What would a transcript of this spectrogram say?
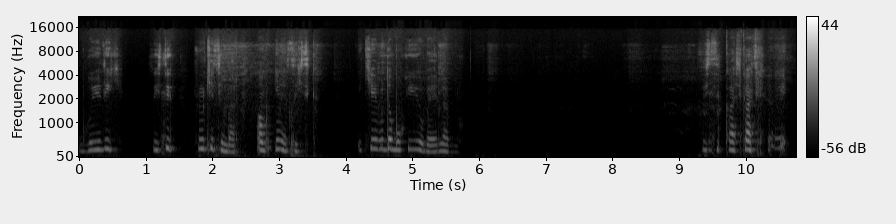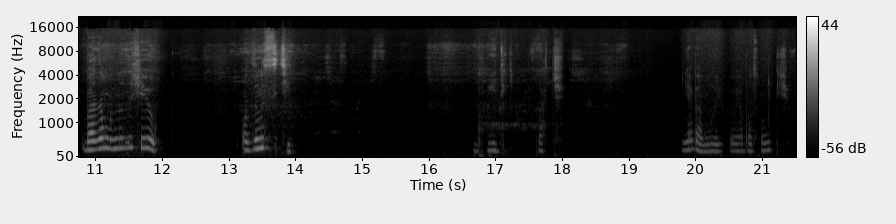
Bu yedik. Sıçtık. Şunu keseyim bari. Ama yine sıçtık. İkiye bir de boku yiyor beyler bu. Sıçtık kaç kaç. Bazen bunda da şey yok. Adını sıçayım. Bu yedik. Kaç. Ya ben bu herife ya basmadım ki şifa.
